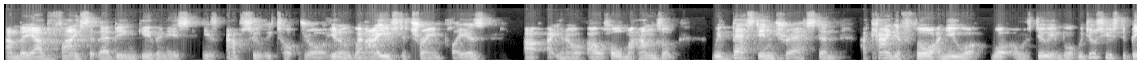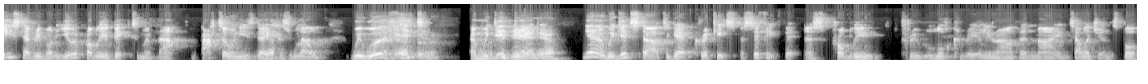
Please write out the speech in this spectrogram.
and the advice that they're being given is is absolutely top drawer. You know, when I used to train players, I, you know, I'll hold my hands up with best interest. And I kind of thought I knew what, what I was doing, but we just used to beast everybody. You were probably a victim of that. Pato in his day yeah. as well. We were fit. And At we did get, yeah. yeah, we did start to get cricket specific fitness, probably through luck really, rather than my intelligence. But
